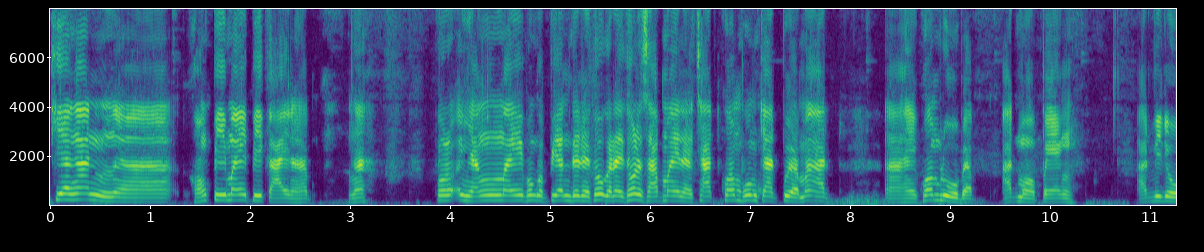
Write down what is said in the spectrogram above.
เคลียร์งานอ่อของปีใหม่ปีกายนะครับนะโทรอิหยังไม่ผมก็เปลี่ยนเดี๋ยวนี้โทรก็ได้โทรศัพท์ใหม่แหละชัดความคมชัดเปลือมาอัดอ่าให้ความรู้แบบอัดหมอแปลงอัดวิดีโอ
